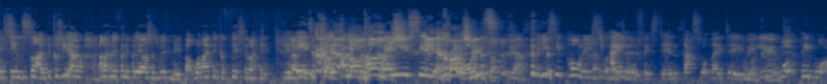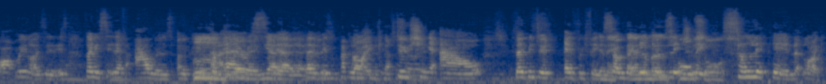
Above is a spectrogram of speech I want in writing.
fold inside because you know I don't know if anybody else is with me, but when I think of fisting, I think you know It's a big- I mean, punch. when you see Eat porn, yeah. when you see porn and you That's see what they anal do. fisting, that's what they do. my but you, what people aren't realising is they've been sitting there for hours opening Mm. Preparing, anus. yeah, yeah, yeah, They've yeah. been like douching it out. They've been doing everything In so it, that enemas, it can all literally sorts. slip in. Like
